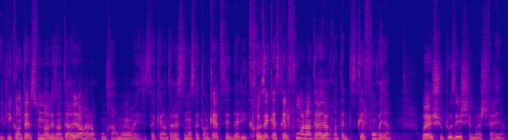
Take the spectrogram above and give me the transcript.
Et puis quand elles sont dans les intérieurs, alors contrairement, et c'est ça qui est intéressant dans cette enquête, c'est d'aller creuser qu'est-ce qu'elles font à l'intérieur quand elles disent qu'elles font rien. Ouais, je suis posée chez moi, je fais rien.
